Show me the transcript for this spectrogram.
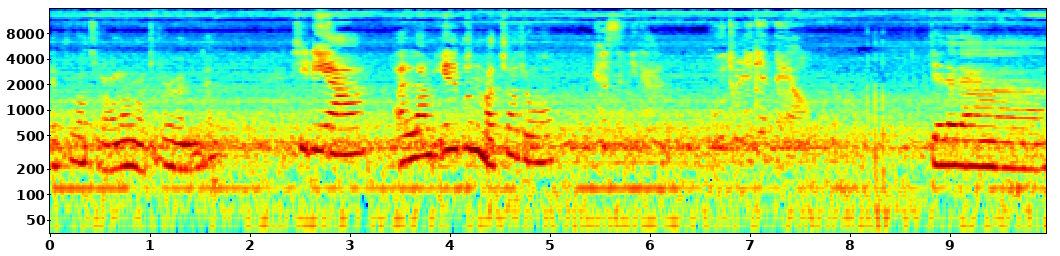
애플 워치로 알람 맞춰줘야겠는데. 시리야, 알람 1분 맞춰줘. 켰습니다. 곧 돌리겠네요. 짜자자.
